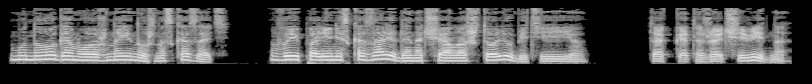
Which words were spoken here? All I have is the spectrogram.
«Много можно и нужно сказать. Вы Полине сказали для начала, что любите ее?» «Так это же очевидно.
